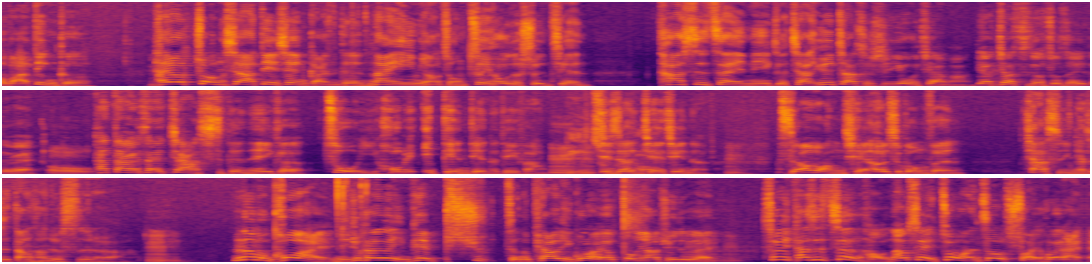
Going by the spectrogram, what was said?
我把它定格，他要撞下电线杆的那一秒钟，最后的瞬间，他是在那个驾，因为驾驶是右驾嘛，要驾驶就坐这里，对不对？哦，他大概在驾驶的那个座椅后面一点点的地方，嗯，其实很接近的，嗯，只要往前二十公分，驾驶应该是当场就死了啦，嗯。那么快，你就看那个影片，咻，整个漂移过来要撞下去，对不对？所以它是正好，然后所以撞完之后甩回来，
